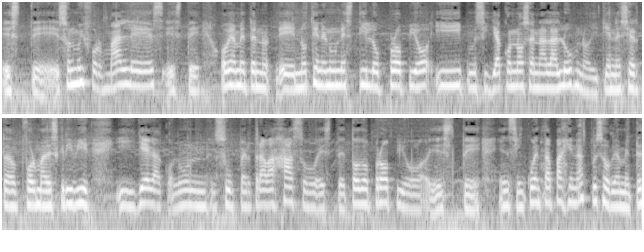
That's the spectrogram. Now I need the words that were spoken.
este, son muy formales, este, obviamente no, eh, no tienen un estilo propio y si ya conocen al alumno y tiene cierta forma de escribir y llega con un súper trabajazo, este, todo propio, este, en 50 páginas, pues obviamente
